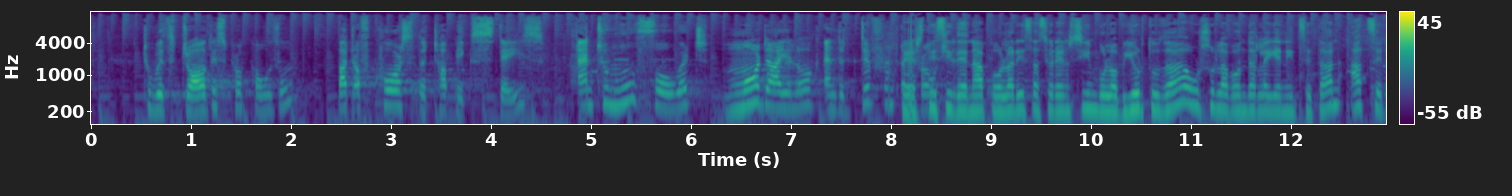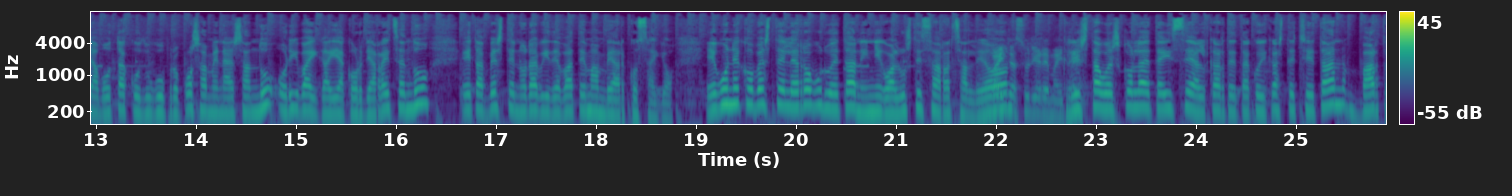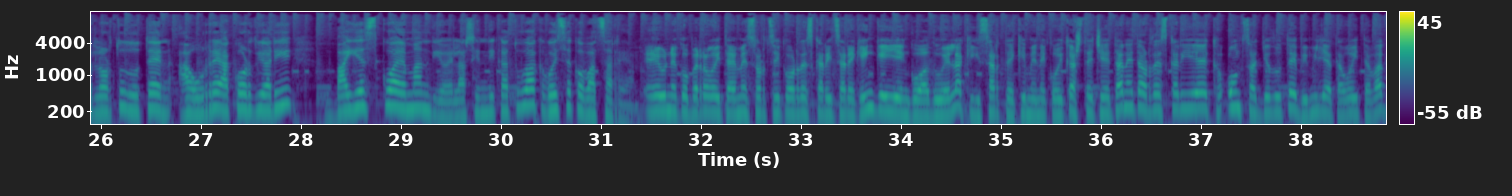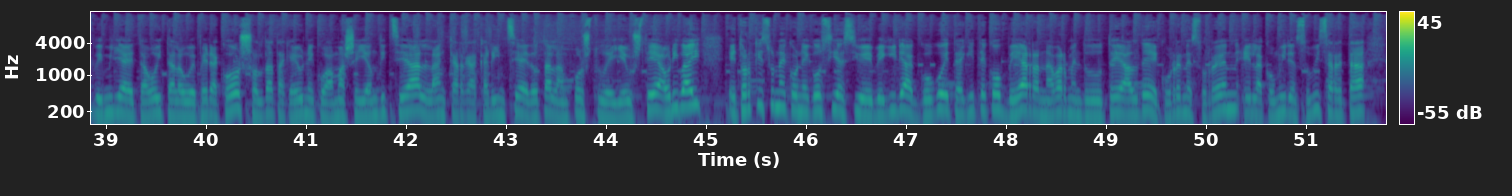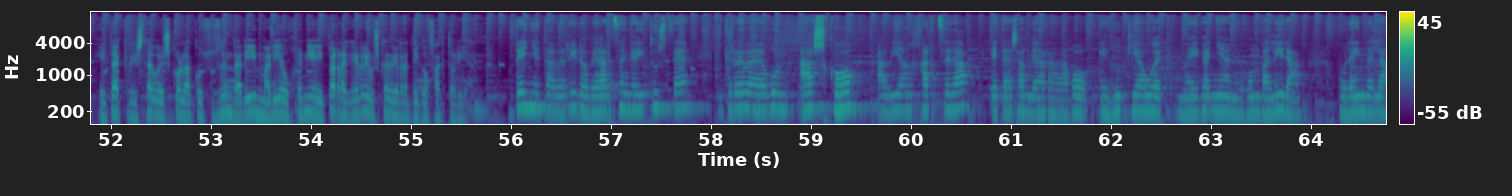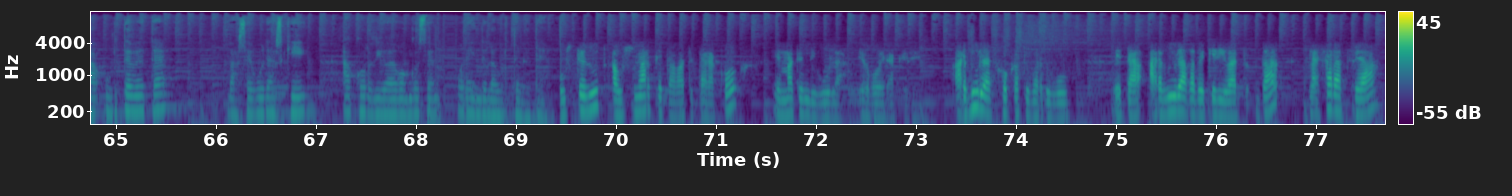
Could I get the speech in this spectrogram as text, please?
to withdraw this proposal, but of course the topic stays and to move forward more dialogue and a different approach. Pestizidena polarizazioaren simbolo bihurtu da Ursula von der Leyen hitzetan atzera botako dugu proposamena esan du, hori bai gaiak hor jarraitzen du eta beste norabide bat eman beharko zaio. Eguneko beste lerroburuetan inigo alustiz arratsaldeon. Baita zuri ere maite. Kristau eskola eta ize alkartetako ikastetxeetan bart lortu duten aurre akordioari baiezkoa eman dioela sindikatuak goizeko batzarrean. Euneko berrogeita emezortziko ordezkaritzarekin gehiengoa duela gizarte ekimeneko ikastetxeetan eta ordezkariek ontzat jo dute 2008 bat 2008 lau eperako soldatak euneko amasei handitzea, lankarga karintzea edota lanpostuei eustea. Hori bai, etorkizuneko negoziazioe begira gogo eta egiteko beharra nabarmendu dute alde ekurren ezurren, elako miren zubizarreta eta kristau eskolako zuzendari Maria Eugenia Iparragirre Euskadi Erratiko Faktorian. behin eta berriro behartzen gaituzte, greba egun asko abian jartzera eta esan beharra dago eduki hauek mai gainean egon balira orain dela urtebete, ba segurazki akordioa egongo zen orain dela urtebete. uste dut hausnarketa batetarako ematen digula egoerak ere. Arduraz jokatu behar dugu. Eta ardura gabekeri bat da, plazaratzea,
